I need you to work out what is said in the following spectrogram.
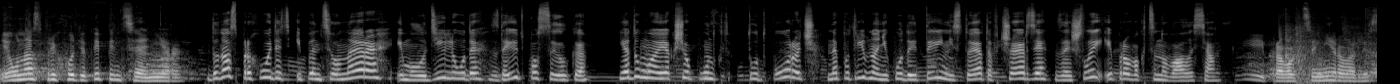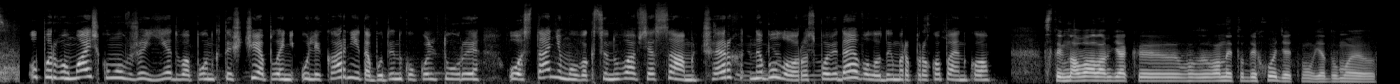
І у нас приходять і пенсіонери. До нас приходять і пенсіонери, і молоді люди, здають посилки. Я думаю, якщо пункт тут поруч, не потрібно нікуди йти, ні стояти в черзі. Зайшли і провакцинувалися. У Первомайському вже є два пункти щеплень – у лікарні та будинку культури. У останньому вакцинувався сам. Черг не було, розповідає Володимир Прокопенко. з тим навалом, як е, вони туди ходять, ну я думаю,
